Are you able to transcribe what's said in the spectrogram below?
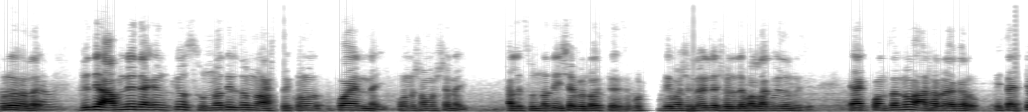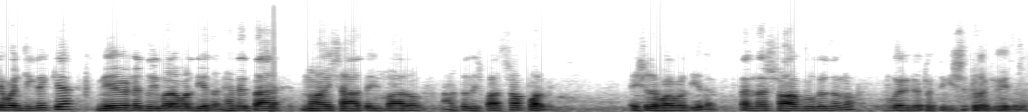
পুরো। ব্যথা যদি আপনি দেখেন কেউ সুন্নতির জন্য আসছে কোনো পয়েন্ট নাই কোনো সমস্যা নাই খালি সুন্নতি হিসাবে লইতে আছে। প্রতি মাসে লইলে শরীরে ভালো লাগবে জন্য। এক পঞ্চান্ন আঠারো এগারো। এই চারটে পয়েন্ট ঠিক রেখে মেরুদণ্ডে দুই বরাবর দিয়ে দেন। হাতে চার নয় সাত এই বারো আটচল্লিশ পাঁচ সব পড়বে। এই শুধু বরাবর দিয়ে দেন। তাহলে তার সব রোগের জন্য উপকারিত একটা চিকিৎসা থেরাপি হয়ে যাবে।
